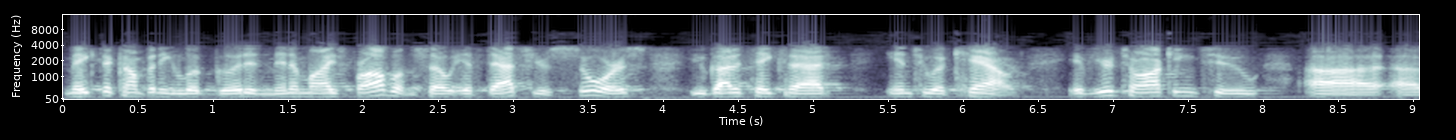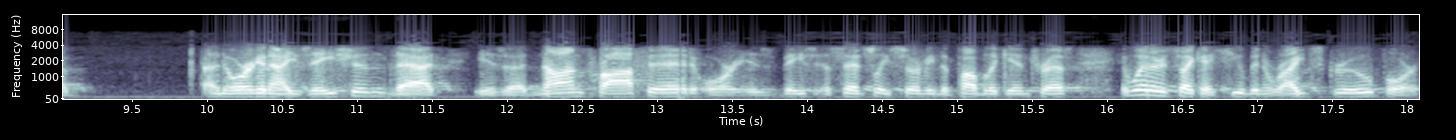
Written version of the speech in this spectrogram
make the company look good and minimize problems. So if that's your source, you've got to take that into account. If you're talking to uh, uh, an organization that is a nonprofit or is essentially serving the public interest, whether it's like a human rights group or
